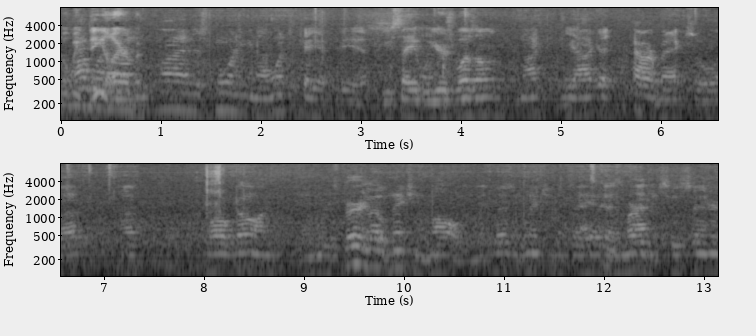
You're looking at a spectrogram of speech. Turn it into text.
no big deal there, I but went online this morning and I went to KFVS. you say yours was on? And I, yeah, I got power back, so I, I logged on, and there's very little mention of Malden. It doesn't mention that they That's have an 'cause I- emergency center.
